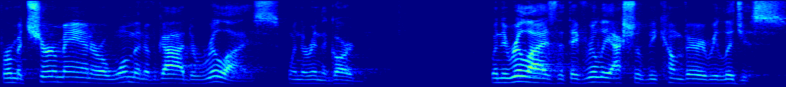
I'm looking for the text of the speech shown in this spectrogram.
for a mature man or a woman of God to realize when they're in the garden. When they realize that they've really actually become very religious.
